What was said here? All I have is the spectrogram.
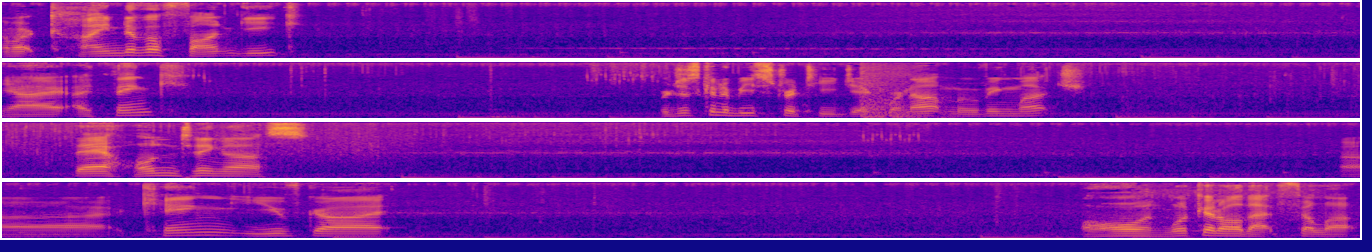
I'm a kind of a font geek. Yeah, I, I think we're just going to be strategic. We're not moving much. They're hunting us. Uh, King, you've got... Oh, and look at all that fill up.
